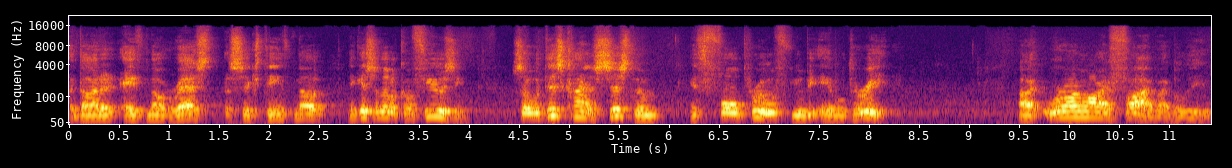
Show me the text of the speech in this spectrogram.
a dotted eighth note rest, a 16th note. It gets a little confusing. So with this kind of system, it's foolproof. You'll be able to read. All right, we're on line five, I believe.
